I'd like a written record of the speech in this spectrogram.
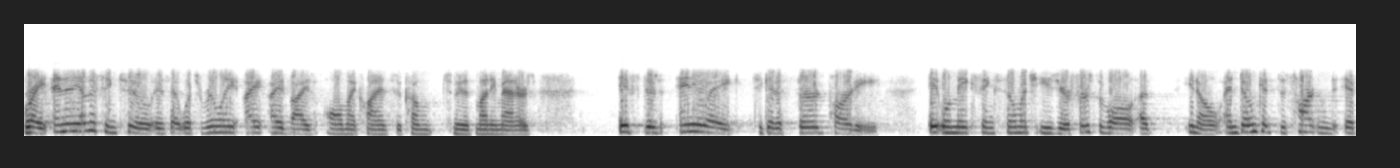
Right. And the other thing too is that what's really I, I advise all my clients who come to me with money matters, if there's any way to get a third party, it will make things so much easier. First of all, uh, you know, and don't get disheartened if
